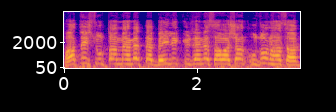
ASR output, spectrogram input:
Fatih Sultan Mehmet'le beylik üzerine savaşan Uzun Hasan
